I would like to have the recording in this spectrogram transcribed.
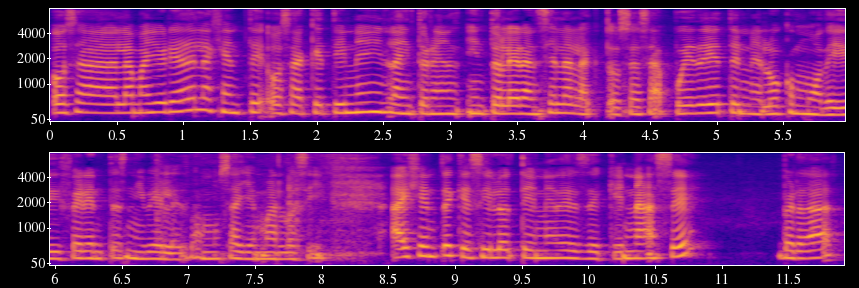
o sea, la mayoría de la gente, o sea, que tiene la intolerancia a la lactosa, o sea, puede tenerlo como de diferentes niveles, vamos a llamarlo así. Hay gente que sí lo tiene desde que nace, ¿verdad?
